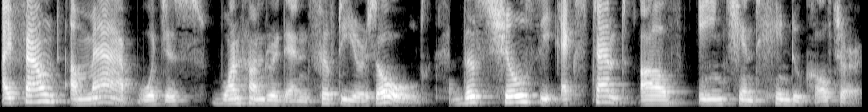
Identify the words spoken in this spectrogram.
I found a map which is 150 years old. This shows the extent of ancient Hindu culture.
